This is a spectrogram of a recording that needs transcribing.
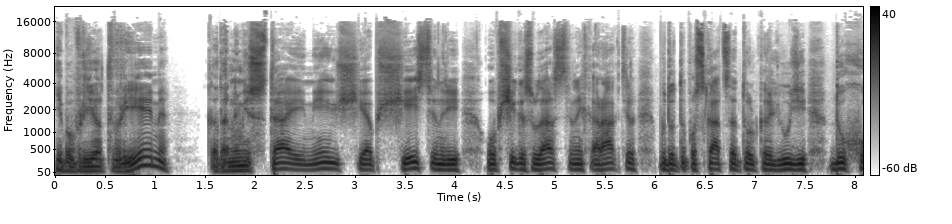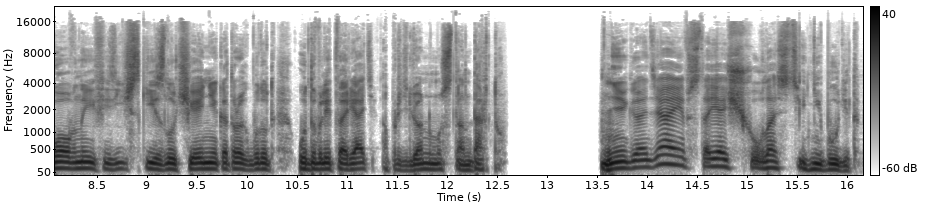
Ибо придет время, когда на места, имеющие общественный или общегосударственный характер, будут опускаться только люди, духовные и физические излучения которых будут удовлетворять определенному стандарту. Негодяев, стоящих у власти, не будет,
